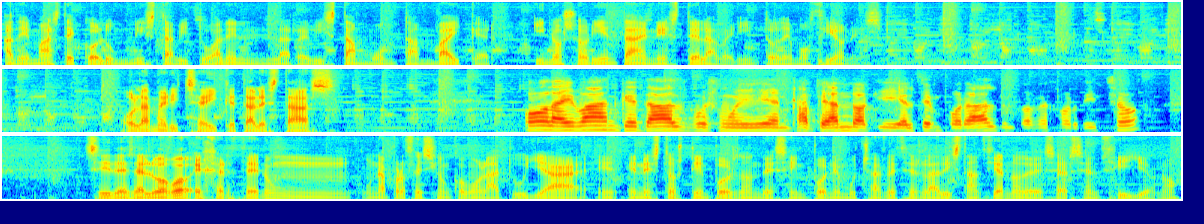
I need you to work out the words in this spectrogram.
además de columnista habitual en la revista Mountain Biker y nos orienta en este laberinto de emociones. Hola Merichey, ¿qué tal estás? Hola Iván, ¿qué tal? Pues muy bien, capeando aquí el temporal, nunca mejor dicho. Sí, desde luego, ejercer una profesión como la tuya en, estos tiempos donde se impone muchas veces la distancia no debe ser sencillo, ¿no?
